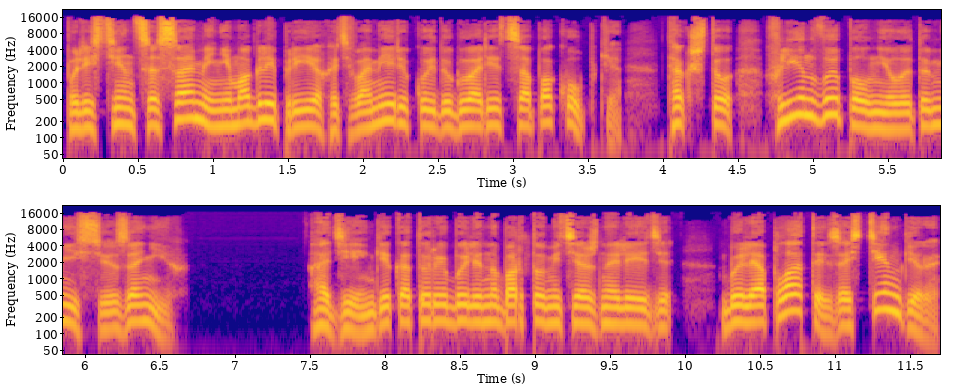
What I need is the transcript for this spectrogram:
Палестинцы сами не могли приехать в Америку и договориться о покупке, так что Флинн выполнил эту миссию за них. «А деньги, которые были на борту мятежной леди, были оплатой за стингеры?»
